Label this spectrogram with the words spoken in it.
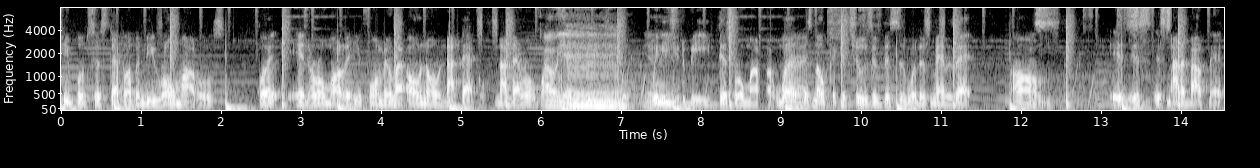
people to step up and be role models. But in the role model that he formed, they're like, oh no, not that, not that role model. Oh yeah, yeah, yeah, yeah, yeah. we need you to be this role model. Well, Right. it's no pick and chooses. This is where this man is at. Um, it's, it's it's not about that.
